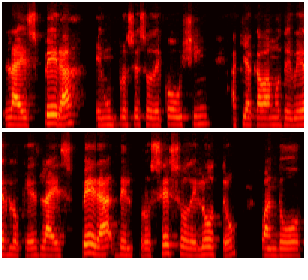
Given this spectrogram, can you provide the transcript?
la espera en un proceso de coaching, aquí acabamos de ver lo que es la espera del proceso del otro, cuando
